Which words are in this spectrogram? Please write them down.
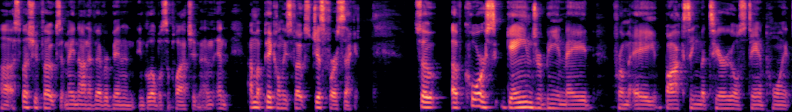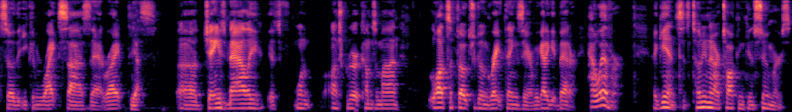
uh, especially folks that may not have ever been in, in global supply chain, and, and I'm gonna pick on these folks just for a second. So, of course, gains are being made from a boxing material standpoint so that you can right size that, right? Yes. Uh, James Malley is one entrepreneur that comes to mind. Lots of folks are doing great things there. We got to get better. However, again, since Tony and I are talking consumers,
